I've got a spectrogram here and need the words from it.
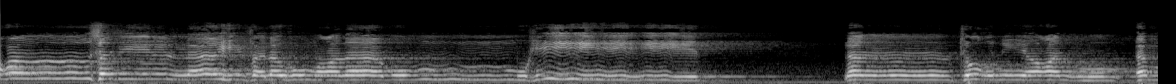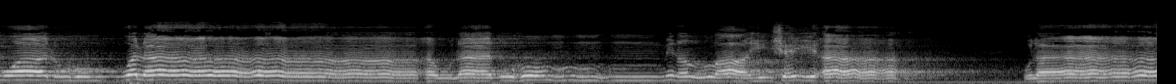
عن سبيل الله فلهم عذاب مهين. لن تغني عنهم أموالهم ولا أولادهم من الله شيئا. أولئك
